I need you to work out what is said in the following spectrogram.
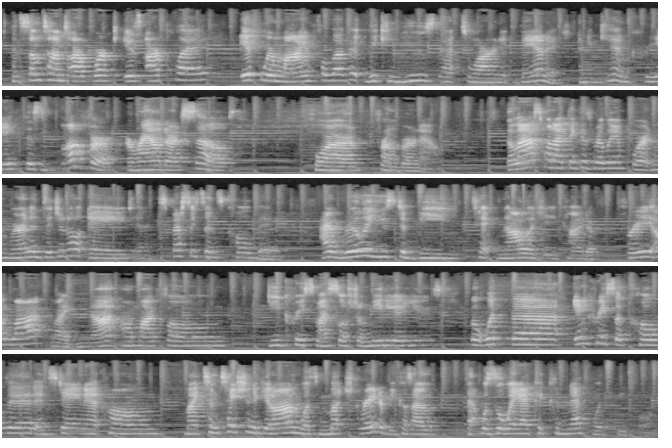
and sometimes our work is our play if we're mindful of it, we can use that to our advantage and again create this buffer around ourselves for from burnout. The last one I think is really important. We're in a digital age, and especially since COVID, I really used to be technology kind of free a lot, like not on my phone, decrease my social media use. But with the increase of COVID and staying at home, my temptation to get on was much greater because I that was the way I could connect with people.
